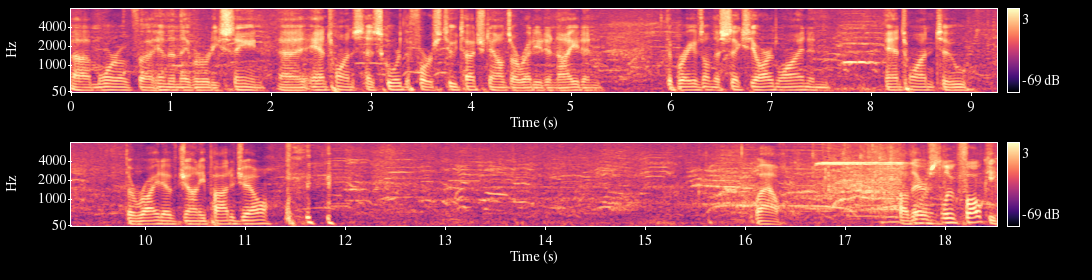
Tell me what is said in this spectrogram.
uh, more of uh, him than they've already seen. Uh, Antoine has scored the first two touchdowns already tonight, and the Braves on the six-yard line, and Antoine to the right of Johnny Podojel. wow. Oh, there's Luke Folke.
